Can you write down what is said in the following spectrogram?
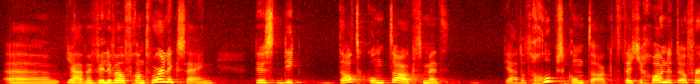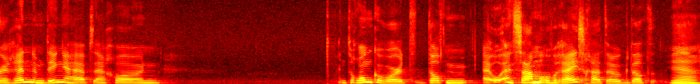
eh, ja, we willen wel verantwoordelijk zijn. Dus die, dat contact met, ja, dat groepscontact, dat je gewoon het over random dingen hebt en gewoon dronken wordt, dat, oh, en samen op reis gaat ook, dat, ja.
